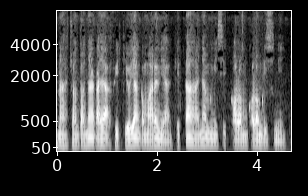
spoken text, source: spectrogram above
Nah, contohnya kayak video yang kemarin ya, kita hanya mengisi kolom-kolom di sini.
